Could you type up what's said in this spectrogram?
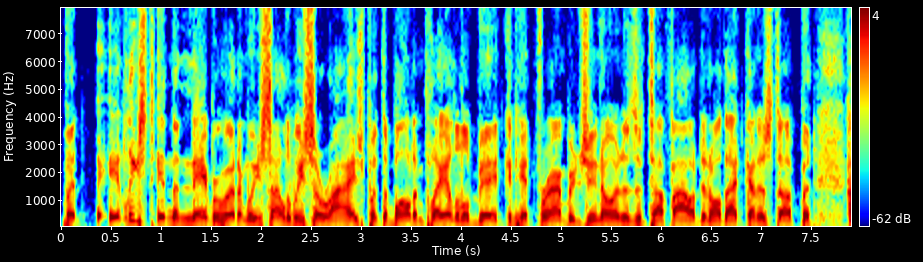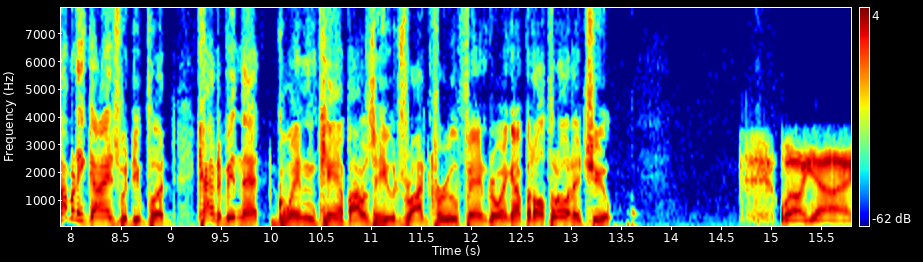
but at least in the neighborhood. I mean, we saw Luis Arraez put the ball in play a little bit, can hit for average, you know, and is a tough out and all that kind of stuff. But how many guys would you put kind of in that Gwynn camp? I was a huge Rod Carew fan growing up, but I'll throw it at you. Well, yeah, I,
